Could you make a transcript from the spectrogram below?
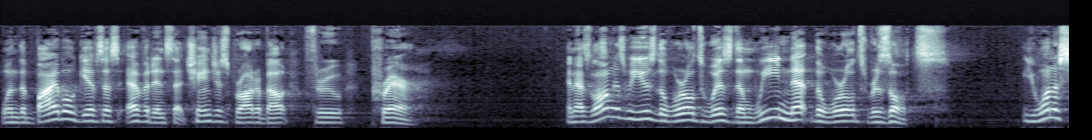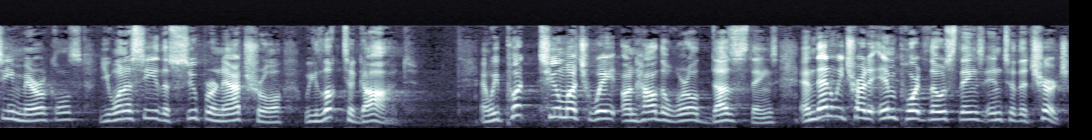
when the Bible gives us evidence that change is brought about through prayer. And as long as we use the world's wisdom, we net the world's results. You want to see miracles, you want to see the supernatural, we look to God. And we put too much weight on how the world does things, and then we try to import those things into the church.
